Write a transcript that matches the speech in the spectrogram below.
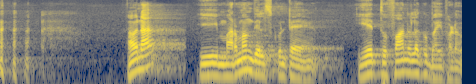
అవునా? ఈ మర్మం తెలుసుకుంటే ఏ తుఫానులకు భయపడవు.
